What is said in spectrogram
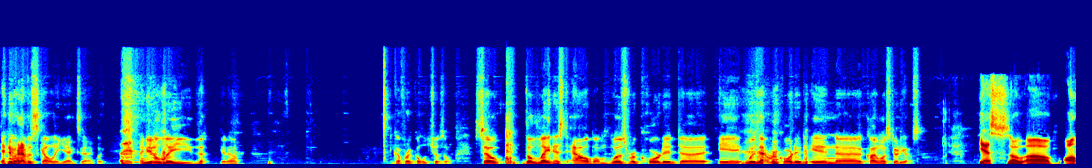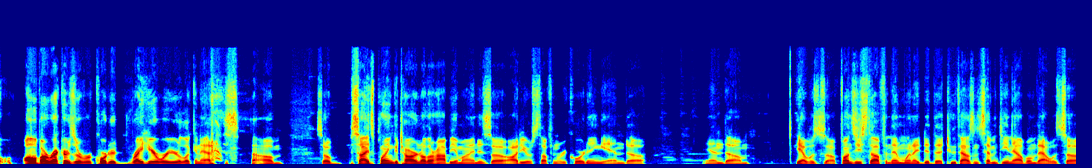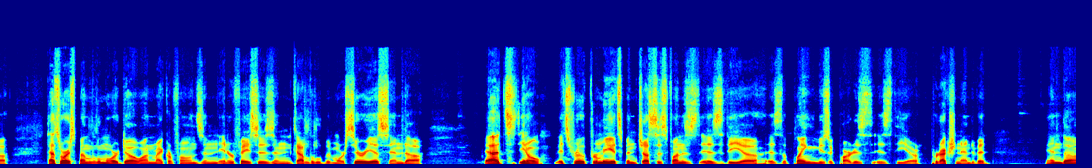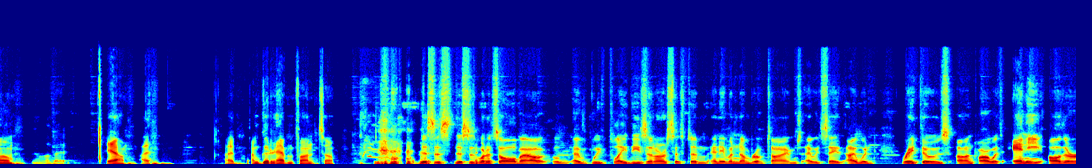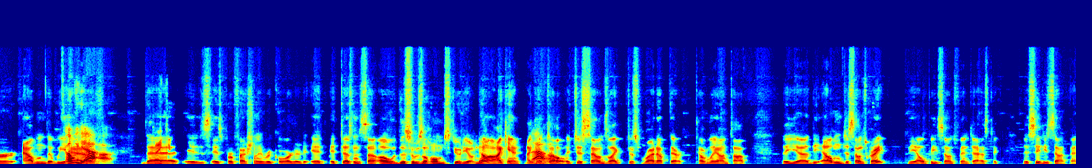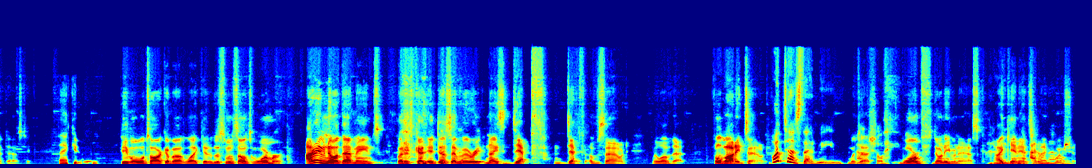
Anyone have a Scully? Yeah, exactly. I need a lathe, you know? Go for a gold chisel. So the latest album was recorded. Uh, it, was that recorded in uh, Clownwood Studios? Yes. So uh, all all of our records are recorded right here where you're looking at us. um, so besides playing guitar, another hobby of mine is uh, audio stuff and recording, and uh, and um, yeah, it was uh, funsy stuff. And then when I did the 2017 album, that was uh, that's where I spent a little more dough on microphones and interfaces, and got a little bit more serious. And uh, yeah, it's you know, it's real for me. It's been just as fun as as the uh, as the playing the music part is is the uh, production end of it. And um, I love it. yeah, I, I I'm good at having fun. So this is this is what it's all about. Uh, we've played these in our system any of a number of times. I would say I would rate those on par with any other album that we have. oh have yeah. That is is professionally recorded. It it doesn't sound oh this was a home studio. No, I can't I can't tell. It just sounds like just right up there, totally on top. The uh, the album just sounds great. The LP sounds fantastic. The CDs sound fantastic. thank you. People will talk about like you know this one sounds warmer. I don't even know what that means, but it's kind it does have a very nice depth depth of sound. We love that full bodied sound. What does that mean? What's that? actually? Warmth? Don't even ask. I don't I, can't know. answer I don't that know. question.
